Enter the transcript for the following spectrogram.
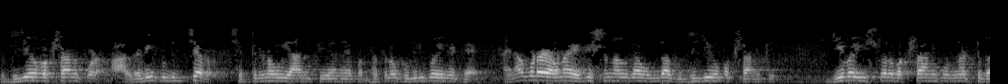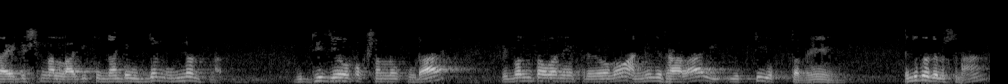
బుద్ధిజీవపక్షానికి కూడా ఆల్రెడీ కుదిర్చారు. చిత్రణవు యాంతి అనే పద్ధతిలో కుదిరిపోయినట్టే. అయినా కూడా ఏమైనా ఎడిషనల్గా ఉందా బుద్ధిజీవ పక్షానికి? జీవ ఈశ్వర పక్షానికి ఉన్నట్టుగా ఎడిషనల్ లాజిక్ ఉందంటే ఉందని ఉందంటున్నారు. బుద్ధిజీవపక్షంలో కూడా పిబంతం అనే ప్రయోగం అన్ని విధాలా యుక్తియుక్తమే. ఎందుకో తెలుసిన?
